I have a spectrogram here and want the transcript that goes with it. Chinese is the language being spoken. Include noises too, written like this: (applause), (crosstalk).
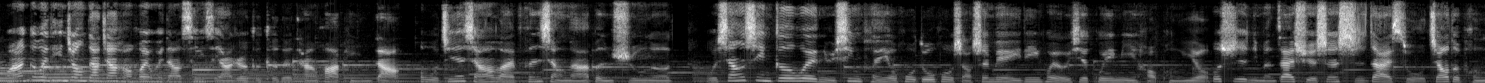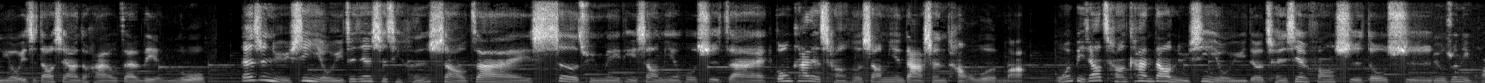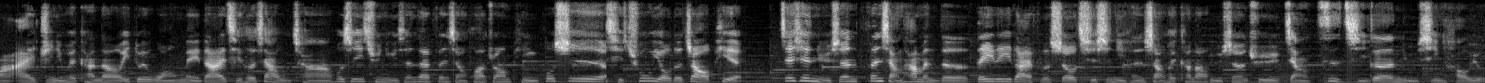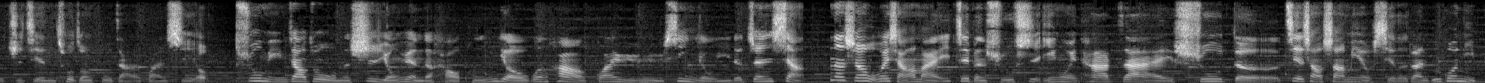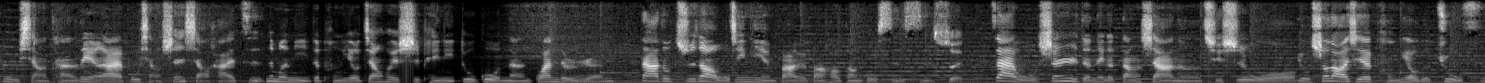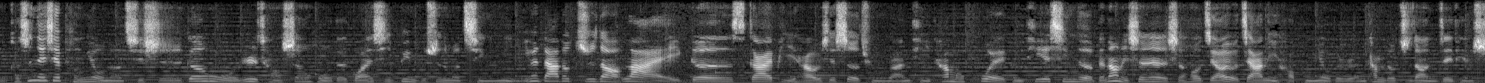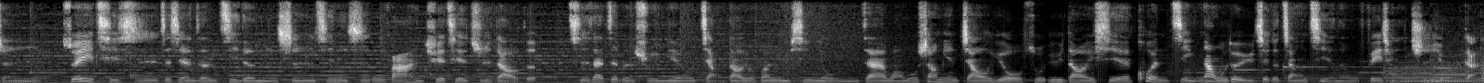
晚安，各位听众，大家好，欢迎回到新西亚热可可的谈话频道。我今天想要来分享哪本书呢？我相信各位女性朋友或多或少身边一定会有一些闺蜜、好朋友，或是你们在学生时代所交的朋友，一直到现在都还有在联络。但是女性友谊这件事情很少在社群媒体上面，或是在公开的场合上面大声讨论嘛。我们比较常看到女性友谊的呈现方式，都是比如说你滑 IG，你会看到一堆网美大家一起喝下午茶，或是一群女生在分享化妆品，或是一起出游的照片。这些女生分享她们的 daily life 的时候，其实你很少会看到女生去讲自己跟女性好友之间错综复杂的关系哦。书名叫做《我们是永远的好朋友》，问号关于女性友谊的真相。那时候我会想要买这本书，是因为他在书的介绍上面有写了段：如果你不想谈恋爱，不想生小孩子，那么你的朋友将会是陪你度过难关的人。大家都知道，我今年八月八号刚过四十四岁。在我生日的那个当下呢，其实我有收到一些朋友的祝福，可是那些朋友呢，其实跟我日常生活的关系并不是那么亲密，因为大家都知道，Line 跟 Skype 还有一些社群软体，他们会很贴心的，等到你生日的时候，只要有加你好朋友的人，他们都知道你这天生日，所以其实这些人真的记得你的生日，其实你是无法很确切知道的。其实，在这本书里面有讲到有关女性友谊在网络上面交友所遇到一些困境。那我对于这个章节呢，我非常之有感。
